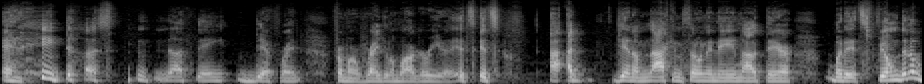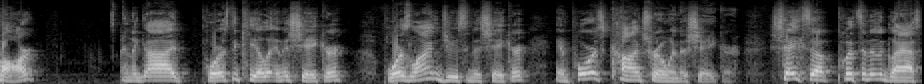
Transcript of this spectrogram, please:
and he does nothing different from a regular margarita. It's, it's I, again, I'm not going to throw a name out there, but it's filmed in a bar and the guy pours tequila in a shaker, pours lime juice in the shaker, and pours Cointreau in the shaker. Shakes up, puts it in the glass,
